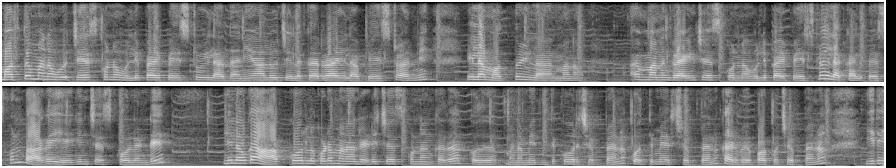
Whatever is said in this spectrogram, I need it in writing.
మొత్తం మనం చేసుకున్న ఉల్లిపాయ పేస్టు ఇలా ధనియాలు జీలకర్ర ఇలా పేస్ట్ అన్నీ ఇలా మొత్తం ఇలా మనం మనం గ్రైండ్ చేసుకున్న ఉల్లిపాయ పేస్ట్లో ఇలా కలిపేసుకొని బాగా వేగించేసుకోవాలండి ఈలోగా ఆకుకూరలు కూడా మనం రెడీ చేసుకున్నాం కదా మనం మెంతికూర మెంతి కూర చెప్పాను కొత్తిమీర చెప్పాను కరివేపాకు చెప్పాను. ఇది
